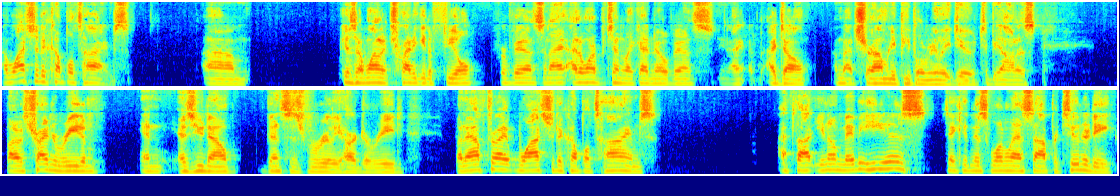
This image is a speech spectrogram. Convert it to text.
I watched it a couple times, um, because I want to try to get a feel for Vince, and I, I don't want to pretend like I know Vince. You know, I, I don't. I'm not sure how many people really do, to be honest. But I was trying to read him, and as you know, Vince is really hard to read. But after I watched it a couple times, I thought, you know, maybe he is taking this one last opportunity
